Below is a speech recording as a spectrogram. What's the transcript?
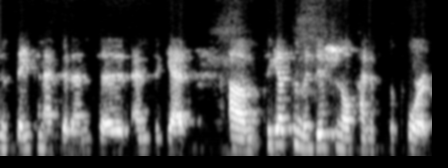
to stay connected and to, and to get, um, to get some additional kind of support.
